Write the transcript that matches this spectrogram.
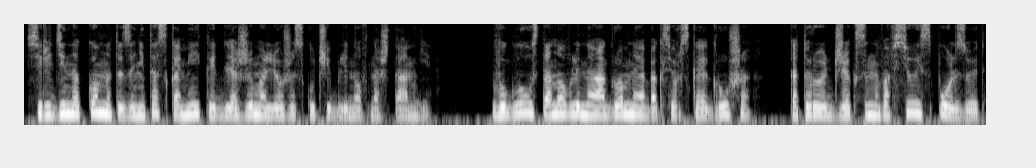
Середина комнаты занята скамейкой для жима лежа с кучей блинов на штанге. В углу установлена огромная боксерская груша, которую Джексон вовсю использует,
